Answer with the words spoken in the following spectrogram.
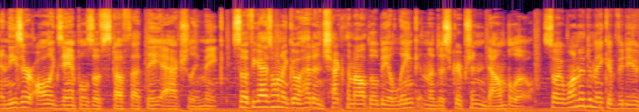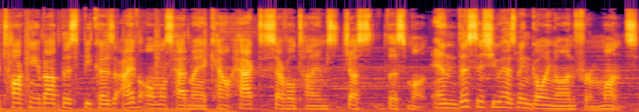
and these are all examples of stuff that they actually make. So if you guys want to go ahead and check them out, there'll be a link in the description down below. So I wanted to make a video talking about this because I've almost had my account hacked several times just this month, and this issue has been going on for months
